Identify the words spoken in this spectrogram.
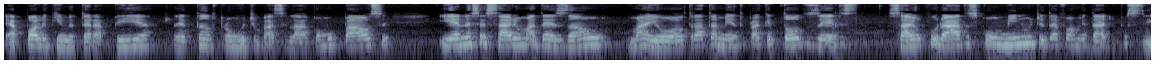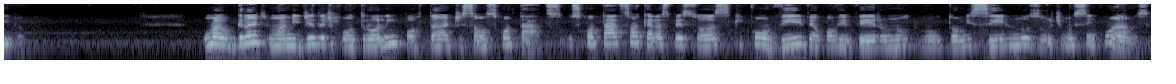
é a poliquimioterapia, né, tanto para o multibacilar como o pulse, e é necessário uma adesão maior ao tratamento para que todos eles saiam curados com o mínimo de deformidade possível. Uma, grande, uma medida de controle importante são os contatos. Os contatos são aquelas pessoas que convivem ou conviveram no, no domicílio nos últimos cinco anos.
